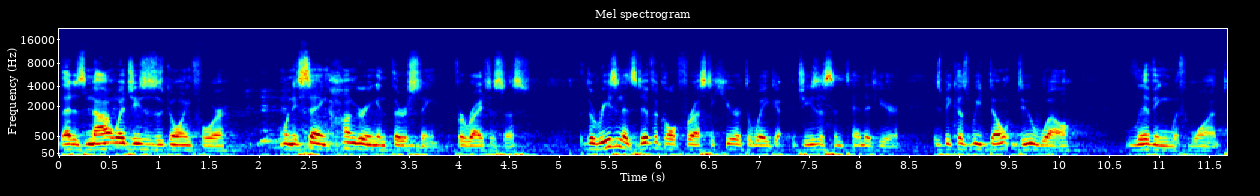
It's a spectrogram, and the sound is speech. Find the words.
That is not what Jesus is going for when he's saying hungering and thirsting for righteousness. The reason it's difficult for us to hear it the way Jesus intended here is because we don't do well living with want.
